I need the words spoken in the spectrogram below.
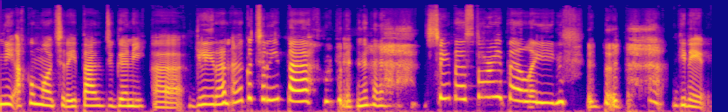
ini aku mau cerita juga nih uh, giliran aku cerita cerita storytelling gini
